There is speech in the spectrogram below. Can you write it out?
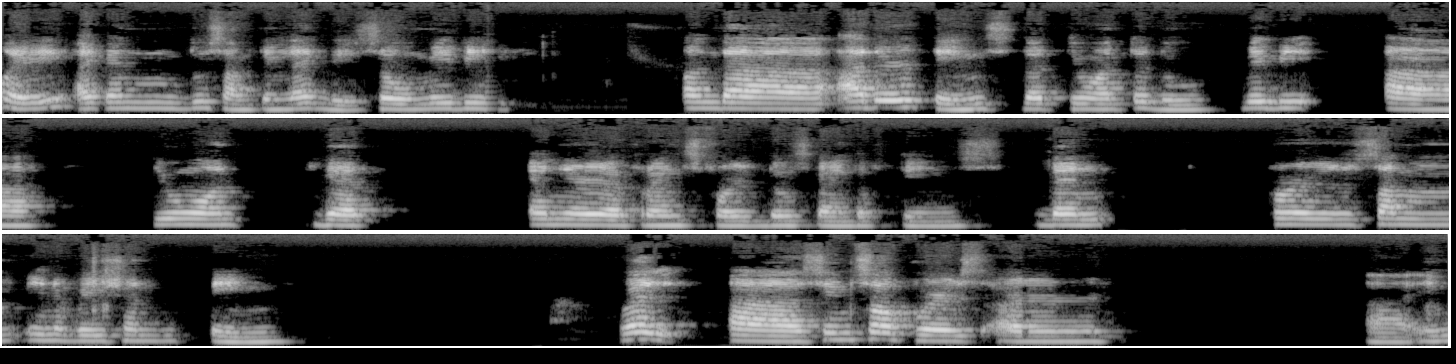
okay I can do something like this. So maybe on the other things that you want to do, maybe uh, you won't get any reference for those kind of things. Then for some innovation thing, well, uh, since softwares are uh, in,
